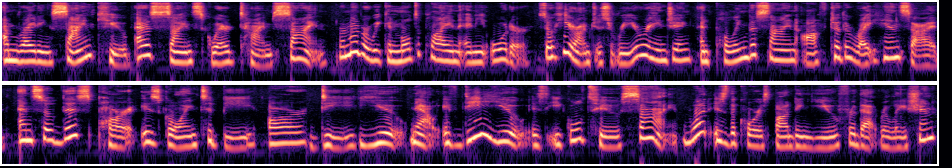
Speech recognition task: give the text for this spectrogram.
I'm writing sine cubed as sine squared times sine. Remember, we can multiply in any order. So here I'm just rearranging and pulling the sine off to the right-hand side. And so this part is going to be our du. Now, if du is equal to sine, what is the corresponding u for that relation?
